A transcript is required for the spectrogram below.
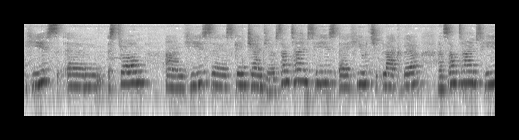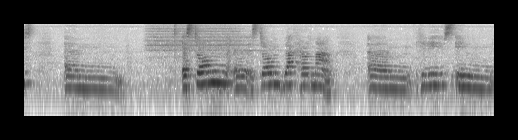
He is um, strong and he's a skin changer. Sometimes he's a huge black bear, and sometimes he's um, a strong, uh, strong black-haired man. Um, he lives in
